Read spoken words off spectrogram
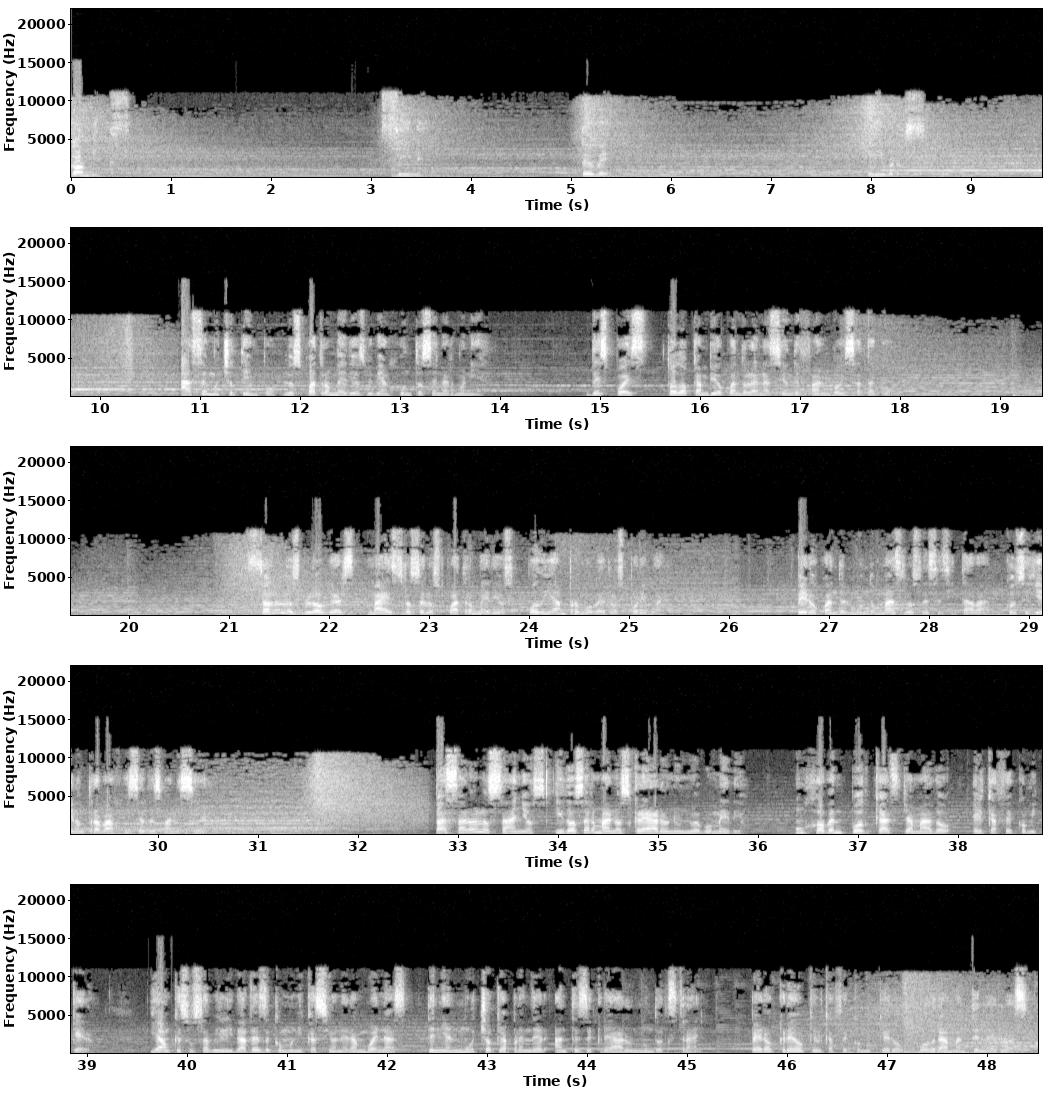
Cómics. Cine. TV. Libros. Hace mucho tiempo, los cuatro medios vivían juntos en armonía. Después, todo cambió cuando la nación de fanboys atacó. Solo los bloggers, maestros de los cuatro medios, podían promoverlos por igual. Pero cuando el mundo más los necesitaba, consiguieron trabajo y se desvanecieron. Pasaron los años y dos hermanos crearon un nuevo medio, un joven podcast llamado El Café Comiquero. Y aunque sus habilidades de comunicación eran buenas, tenían mucho que aprender antes de crear un mundo extraño. Pero creo que el Café Comiquero podrá mantenerlo así.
